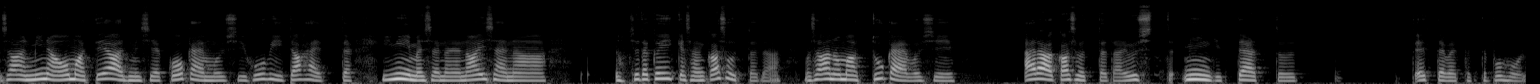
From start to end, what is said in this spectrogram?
saan mina oma teadmisi ja kogemusi, huvi, tahet inimesena ja naisena, noh, seda kõike saan kasutada. ma saan oma tugevusi ära kasutada just mingit teatud ettevõtete puhul.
